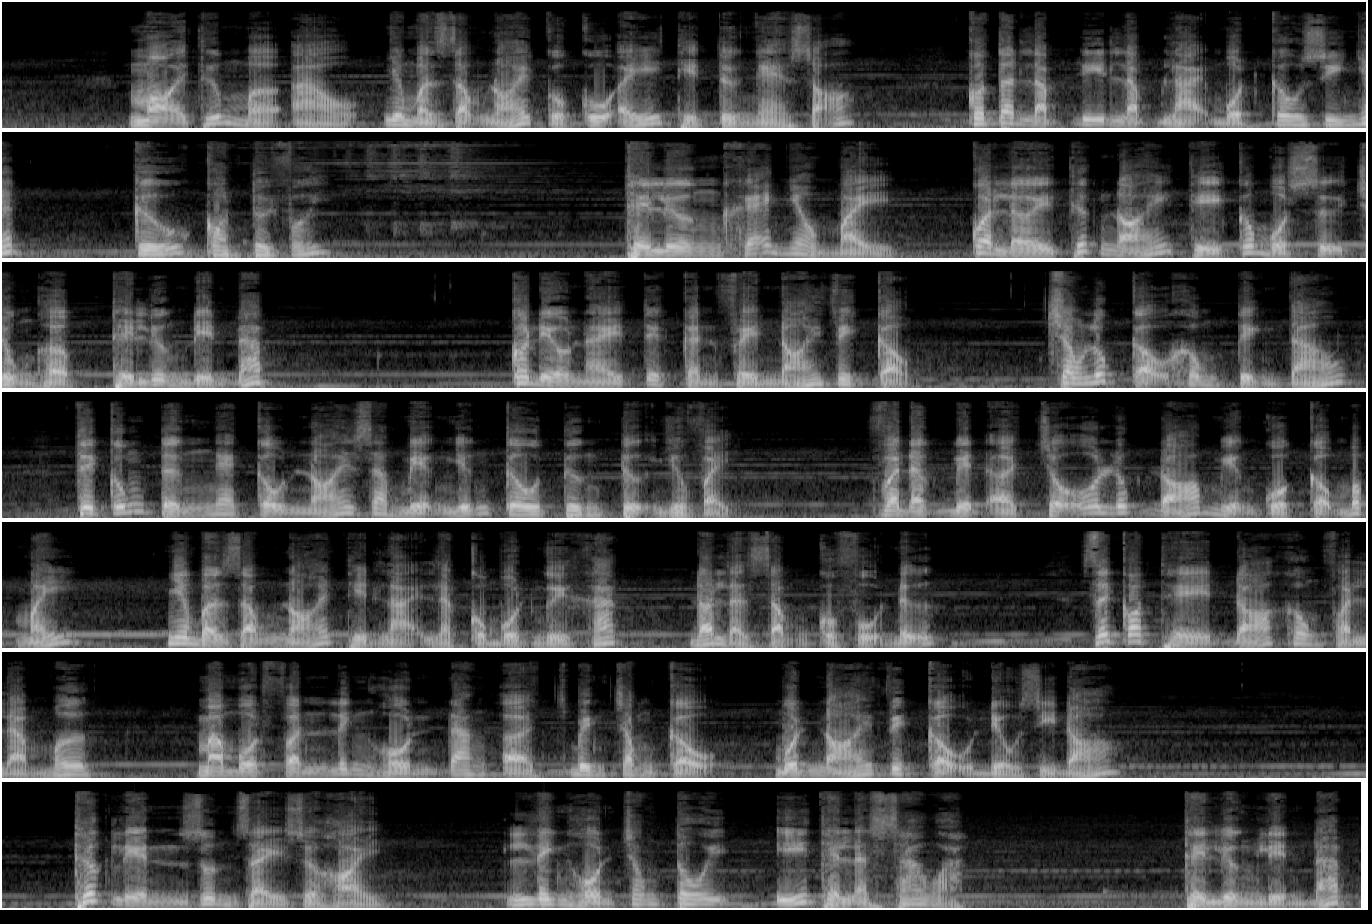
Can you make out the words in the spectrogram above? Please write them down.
Mọi thứ mờ ảo nhưng mà giọng nói của cô ấy thì tôi nghe rõ. Cô ta lặp đi lặp lại một câu duy nhất, Cứu con tôi với. Thầy Lương khẽ nhau mày. Qua lời thức nói thì có một sự trùng hợp, Thầy Lương liền đáp. Có điều này tôi cần phải nói với cậu. Trong lúc cậu không tỉnh táo Tôi cũng từng nghe cậu nói ra miệng những câu tương tự như vậy. Và đặc biệt ở chỗ lúc đó miệng của cậu mấp máy, Nhưng mà giọng nói thì lại là của một người khác, Đó là giọng của phụ nữ. Rất có thể đó không phải là mơ, Mà một phần linh hồn đang ở bên trong cậu Muốn nói với cậu điều gì đó. Thước liền run rẩy rồi hỏi, Linh hồn trong tôi ý thầy là sao à Thầy Lương liền đáp,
